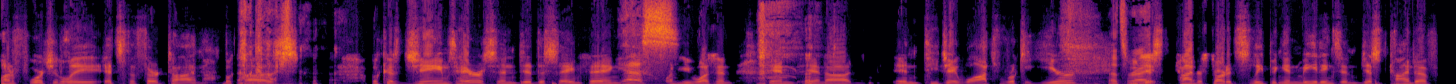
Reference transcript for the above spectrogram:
Unfortunately, it's the third time oh, because oh, because James Harrison did the same thing. Yes, when he wasn't in in uh, in TJ Watt's rookie year. That's right. He just kind of started sleeping in meetings and just kind of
